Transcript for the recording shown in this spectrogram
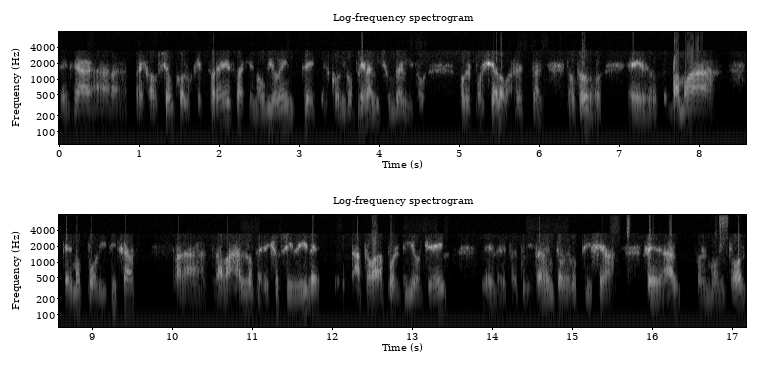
tenga precaución con lo que expresa, que no violente el Código Penal y un delito, porque el policía lo va a arrestar. Nosotros eh, vamos a, tenemos políticas para trabajar los derechos civiles aprobadas por DOJ, el Departamento de Justicia Federal, por el monitor,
